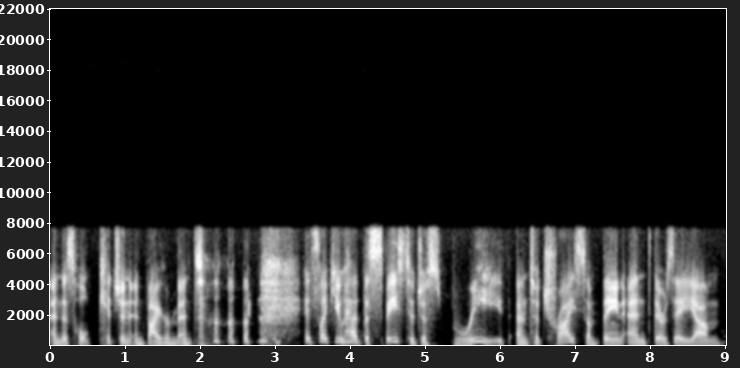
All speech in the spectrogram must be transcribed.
and this whole kitchen environment it's like you had the space to just breathe and to try something. And there's a um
